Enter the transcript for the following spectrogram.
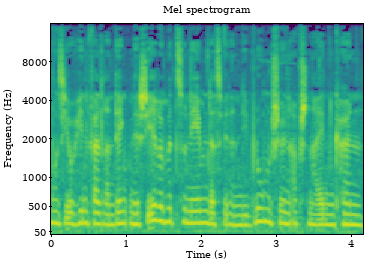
Muss ich auf jeden Fall dran denken, eine Schere mitzunehmen, dass wir dann die Blumen schön abschneiden können.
